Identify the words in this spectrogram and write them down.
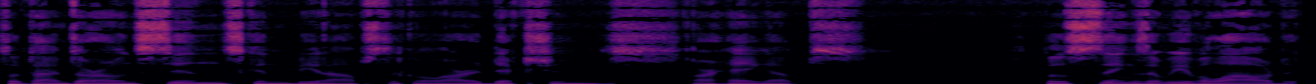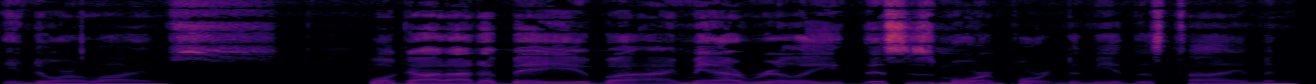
Sometimes our own sins can be an obstacle, our addictions, our hangups, those things that we have allowed into our lives. Well, God, I'd obey you, but I mean, I really, this is more important to me at this time, and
